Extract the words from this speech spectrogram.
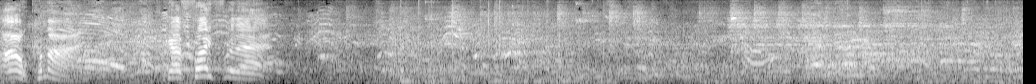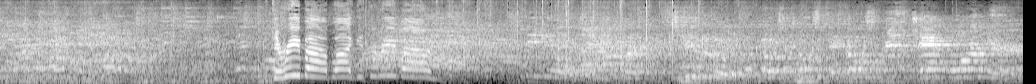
Oh, come on. You got to fight for that. The rebound, boy. Get the rebound. Two goes coast to coast, that's Jack Warner.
